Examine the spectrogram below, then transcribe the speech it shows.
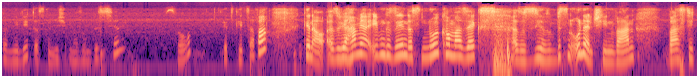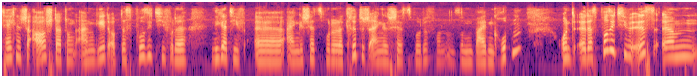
bei mir lädt das nämlich immer so ein bisschen. So jetzt geht's aber. Genau, also wir haben ja eben gesehen, dass 0,6, also sie so ein bisschen unentschieden waren, was die technische Ausstattung angeht, ob das positiv oder negativ äh, eingeschätzt wurde oder kritisch eingeschätzt wurde von unseren beiden Gruppen. Und äh, das Positive ist, ähm,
